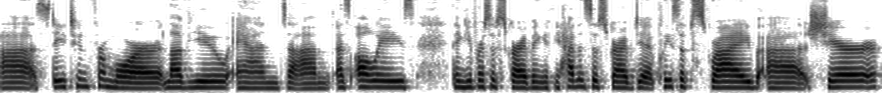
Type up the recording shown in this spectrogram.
uh, stay tuned for more. Love you. And um, as always, thank you for subscribing. If you haven't subscribed yet, please subscribe, uh, share,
